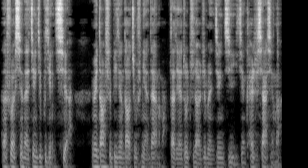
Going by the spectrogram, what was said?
他说：“现在经济不景气啊，因为当时毕竟到九十年代了嘛，大家都知道日本经济已经开始下行了。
